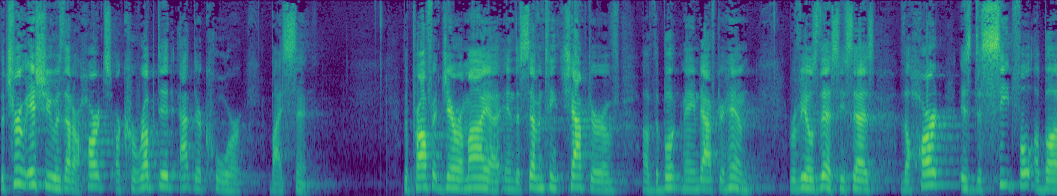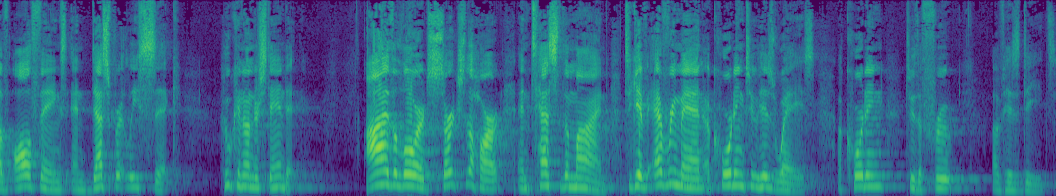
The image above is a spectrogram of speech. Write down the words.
The true issue is that our hearts are corrupted at their core by sin. The prophet Jeremiah, in the 17th chapter of, of the book named after him, reveals this. He says, The heart is deceitful above all things and desperately sick. Who can understand it? I, the Lord, search the heart and test the mind to give every man according to his ways, according to the fruit of his deeds.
